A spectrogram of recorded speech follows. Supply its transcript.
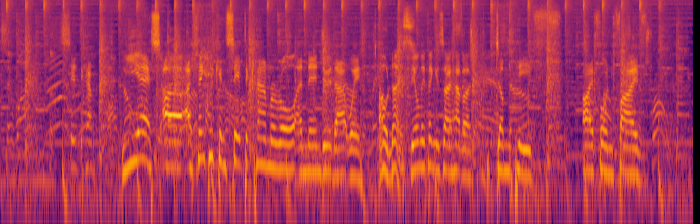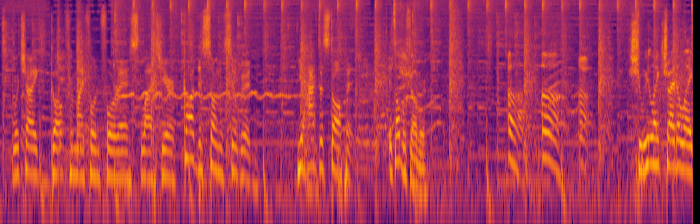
Say what? Save the camera. Yes, uh, I think we can save the camera roll and then do it that way. Oh, nice. The only thing is, I have a dumpy iPhone 5, which I got from iPhone 4S last year. God, this song is so good. You have to stop it. It's almost over. uh uh Should we like try to like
